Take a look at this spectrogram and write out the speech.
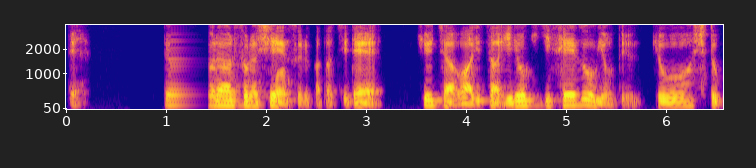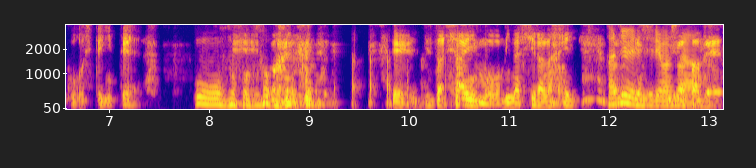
て、で、我々それを支援する形で、フューチャーは実は医療機器製造業という業取得をしていて、おそう え実は社員もみんな知らない。初めて知りました。で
